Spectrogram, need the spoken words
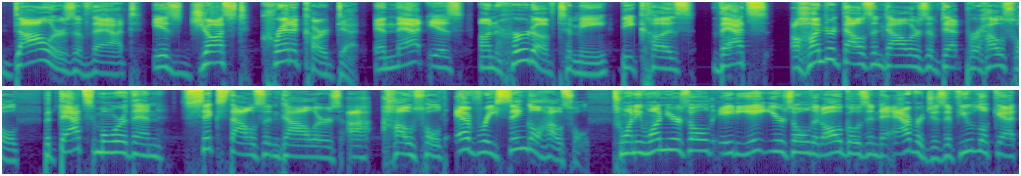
of that is just credit card debt. And that is unheard of to me because that's $100,000 of debt per household, but that's more than $6,000 a household, every single household. 21 years old, 88 years old, it all goes into averages. If you look at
